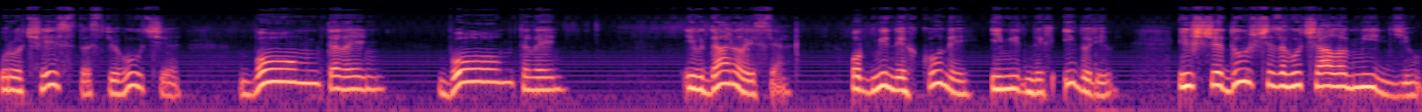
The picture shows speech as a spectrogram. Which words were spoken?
урочисто, співуче, бом телень, бом телень, і вдарилися обмінних коней і мідних ідолів, і ще дужче загучало міддю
